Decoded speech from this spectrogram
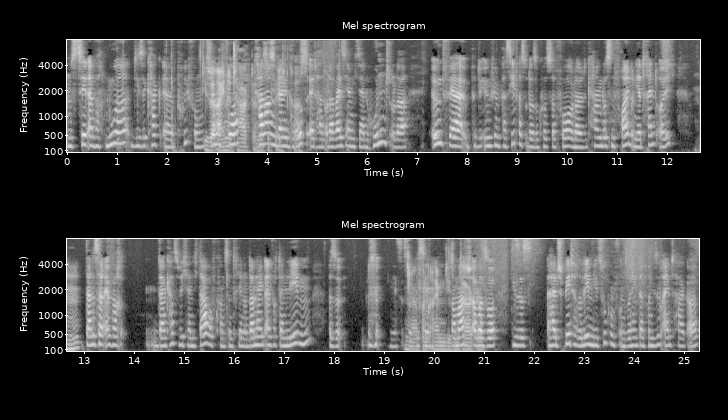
Und es zählt einfach nur diese Kack-Prüfung. dieser eine Tag, dann keine ist echt deine krass. Großeltern oder weiß ich ja nicht, dein Hund oder irgendwer, irgendwem passiert was oder so kurz davor oder Ahnung, du hast einen Freund und ihr trennt euch, Mhm. dann ist halt einfach, dann kannst du dich ja nicht darauf konzentrieren und dann hängt einfach dein Leben, also jetzt ist es ein Ja, bisschen von einem diesen dramatisch, Tag. aber ab. so dieses halt spätere Leben, die Zukunft und so hängt dann von diesem einen Tag ab.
